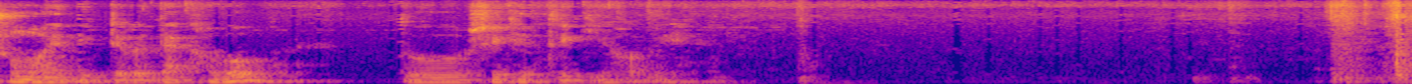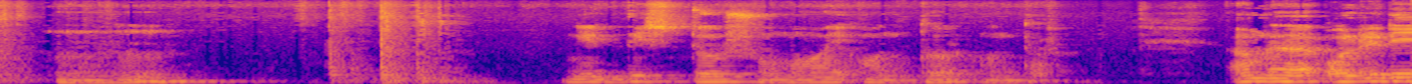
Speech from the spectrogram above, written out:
সময়ের দিকটা দেখাবো। তো সেক্ষেত্রে কি হবে। নির্দিষ্ট সময় অন্তর অন্তর। আমরা অলরেডি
